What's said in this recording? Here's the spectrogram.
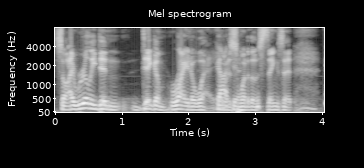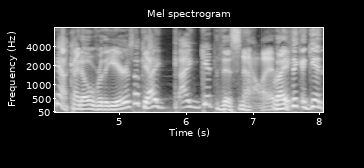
So I really didn't dig them right away. It was one of those things that, yeah, kind of over the years. Okay, I I get this now. But I Right. think again,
